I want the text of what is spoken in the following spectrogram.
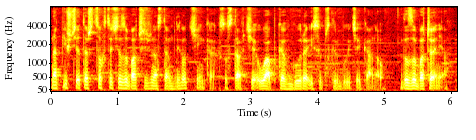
Napiszcie też, co chcecie zobaczyć w następnych odcinkach. Zostawcie łapkę w górę i subskrybujcie kanał. Do zobaczenia.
